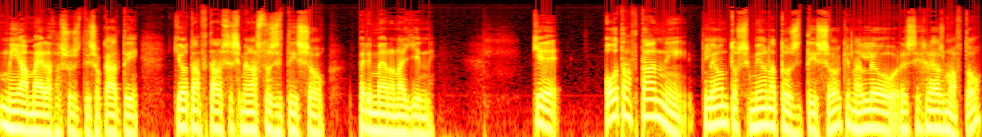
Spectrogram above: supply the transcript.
μία μέρα θα σου ζητήσω κάτι και όταν φτάσω σε σημείο να στο ζητήσω, περιμένω να γίνει. Και όταν φτάνει πλέον το σημείο να το ζητήσω και να λέω ρε, εσύ χρειάζομαι αυτό,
